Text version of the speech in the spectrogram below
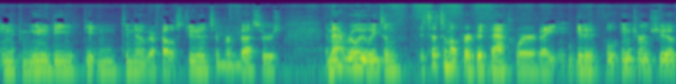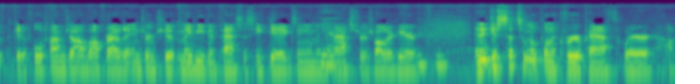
in the community, getting to know their fellow students or mm-hmm. professors, and that really leads them. It sets them up for a good path where they get a full internship, get a full time job offer out of that internship, maybe even pass the CPA exam and Yeah. the masters while they're here, mm-hmm. and it just sets them up on a career path where. Um,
